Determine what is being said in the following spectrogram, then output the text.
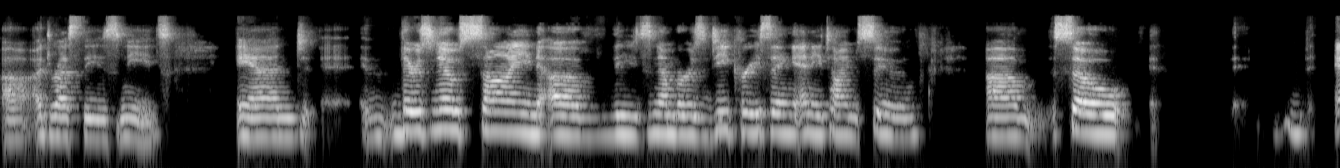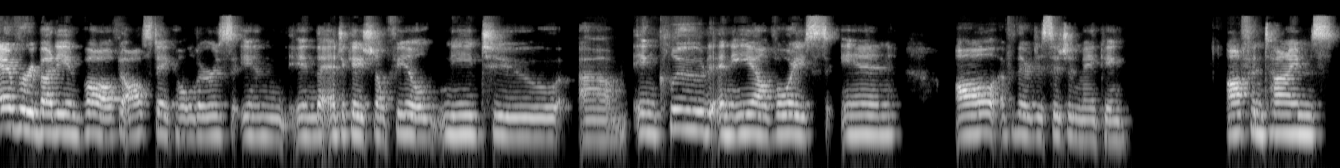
uh, address these needs. And there's no sign of these numbers decreasing anytime soon. Um, so everybody involved, all stakeholders in in the educational field, need to um, include an EL voice in all of their decision making. Oftentimes,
